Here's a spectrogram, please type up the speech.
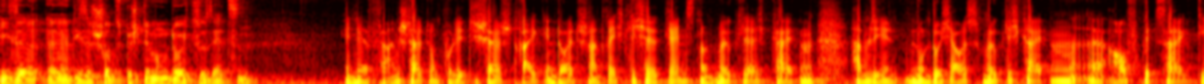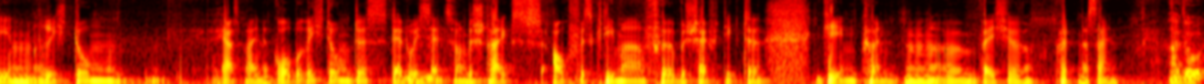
diese, äh, diese Schutzbestimmung durchzusetzen in der Veranstaltung politischer Streik in Deutschland rechtliche Grenzen und Möglichkeiten haben Sie nun durchaus Möglichkeiten äh, aufgezeigt, die in Richtung erstmal in eine grobe Richtung des, der mhm. Durchsetzung des Streiks auch fürs Klima, für Beschäftigte gehen könnten. Äh, welche könnten das sein? Also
